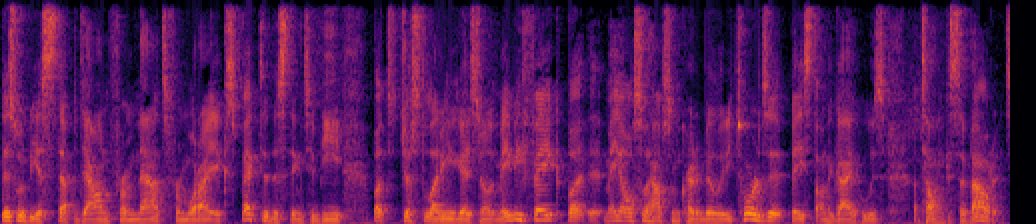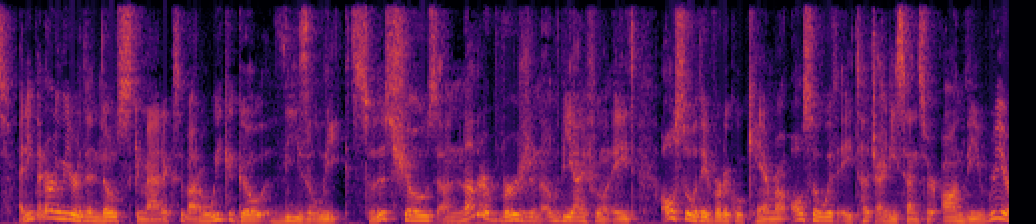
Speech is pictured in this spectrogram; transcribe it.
this would be a step down from that, from what I expected this thing to be. But just letting you guys know it may be fake, but it may also have some credibility towards it based on the guy who is telling us about it. And even earlier than those schematics, about a week ago, these leaked. So this shows another version of the iPhone 8, also with a vertical camera, also with a Touch ID sensor on the rear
